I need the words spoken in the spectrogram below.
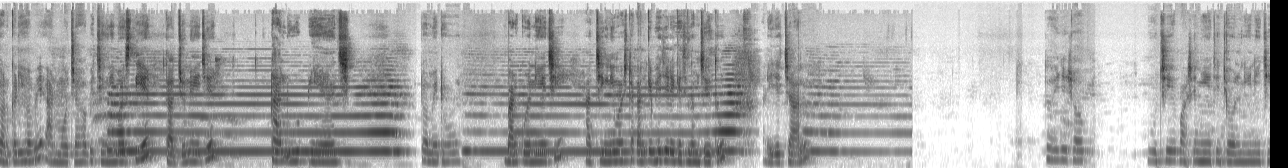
তরকারি হবে আর মোচা হবে চিংড়ি মাছ দিয়ে, তার জন্য এই যে আলু, পেঁয়াজ, টমেটো বার করে নিয়েছি। আর চিংড়ি মাছটা কালকে ভেজে রেখেছিলাম যেহেতু, আর এই যে চাল তো এই যে সব গুছিয়ে পাশে নিয়েছি, জল নিয়ে নিয়েছি,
